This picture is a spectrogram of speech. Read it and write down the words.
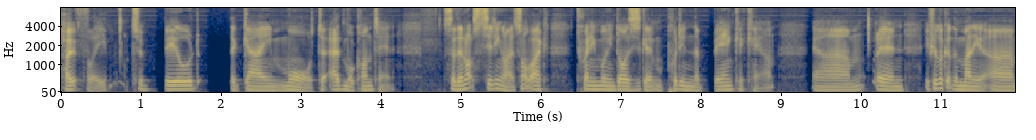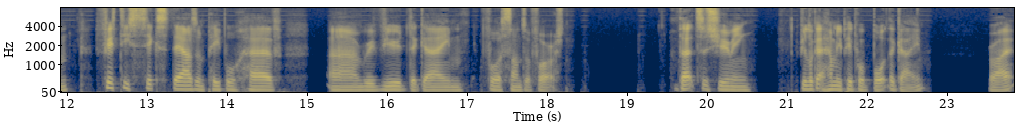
hopefully, to build the game more, to add more content. So they're not sitting on it. It's not like twenty million dollars is getting put in the bank account. Um, and if you look at the money, um, fifty-six thousand people have uh, reviewed the game for Sons of Forest. That's assuming if you look at how many people have bought the game, right?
